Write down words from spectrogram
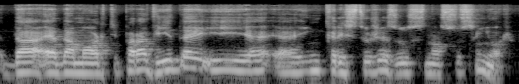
da, é da morte para a vida e é, é em Cristo Jesus, nosso Senhor.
